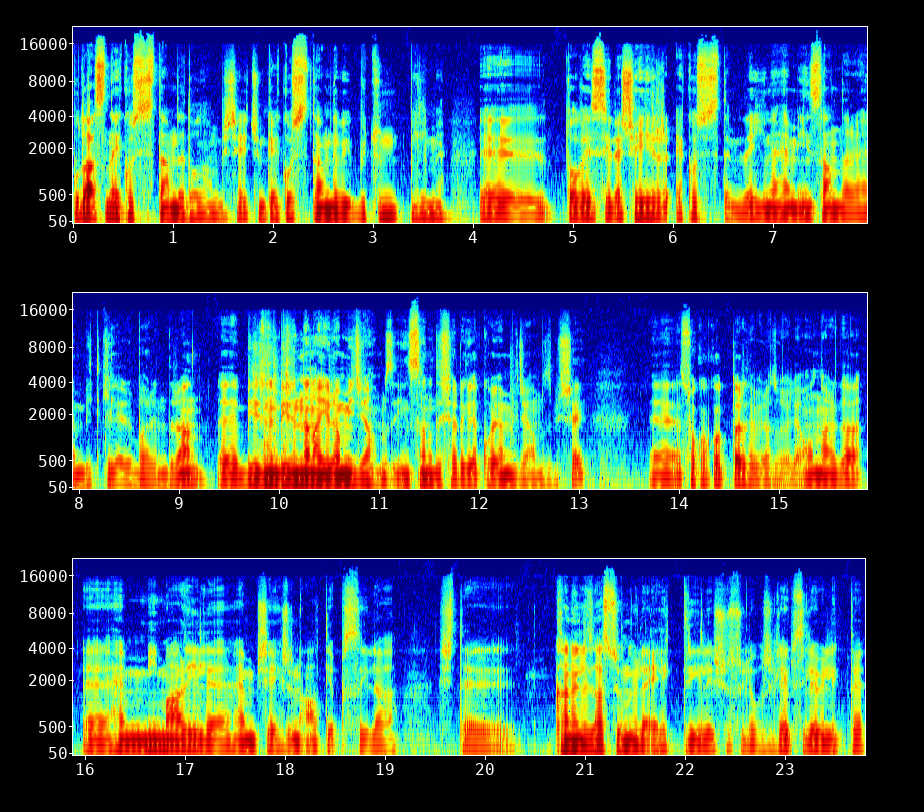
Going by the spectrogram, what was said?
Bu da aslında ekosistemde de olan bir şey. Çünkü ekosistemde bir bütün bilimi. E, dolayısıyla şehir ekosistemi de yine hem insanları hem bitkileri barındıran e, birini birinden ayıramayacağımız, insanı dışarıya koyamayacağımız bir şey. E, sokak otları da biraz öyle. Onlar da e, hem mimariyle hem şehrin altyapısıyla işte kanalizasyonuyla, elektriğiyle, şusuyla, busuyla hepsiyle birlikte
